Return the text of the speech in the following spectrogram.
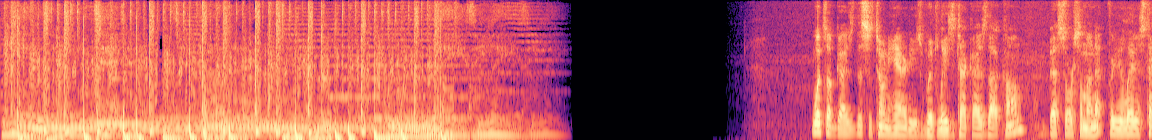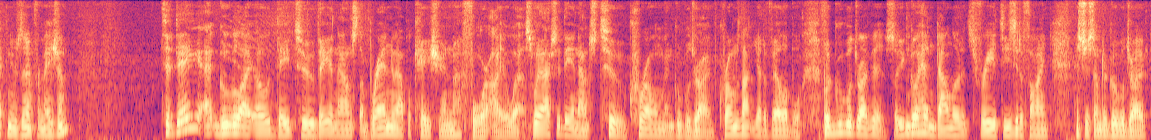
What's up guys, this is Tony Hannity's with LazyTechGuys.com, best source on the net for your latest tech news and information. Today at Google I.O. Day 2, they announced a brand new application for iOS. Well, actually, they announced two Chrome and Google Drive. Chrome's not yet available, but Google Drive is. So you can go ahead and download it. It's free, it's easy to find. It's just under Google Drive.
